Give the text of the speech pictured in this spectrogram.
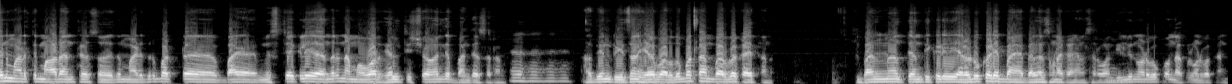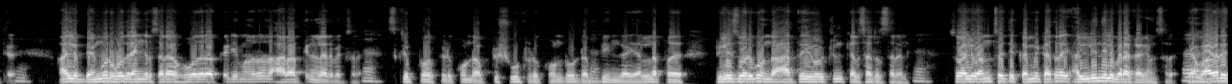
ಏನ್ ಮಾಡ್ತಿ ಮಾಡ ಅಂತ ಹೇಳಿ ಸೊ ಇದನ್ನ ಮಾಡಿದ್ರು. ಬಟ್ ಬೈ ಮಿಸ್ಟೇಕ್ಲಿ ಅಂದ್ರೆ ನಮ್ಮ ಅವ್ರದ್ದು ಹೆಲ್ತ್ ಇಶ್ಯೂ ಆಗಲಿ ಬಂದೆ ಸರ್. ಅದೇನ್ ರೀಸನ್ ಹೇಳ್ಬಾರ್ದು ಬಟ್ ನಾನು ಬರ್ಬೇಕಾಯ್ತು ನಾನು. ಬಂದ ಅಂತ ಈ ಕಡೆ ಎರಡು ಕಡೆ ಬ್ಯಾಲೆನ್ಸ್ ಮಾಡಕ್ಕಾಗಲ್ಲ ಸರ್. ಒಂದ್ ಇಲ್ಲಿ ನೋಡ್ಬೇಕು ಒಂದ್ ಅಕ್ಕಡೆ ನೋಡ್ಬೇಕು ಅಂತ ಹೇಳಿ. ಅಲ್ಲಿ ಬೆಂಗಳೂರು ಹೋದ್ರೆ ಹೆಂಗ್ರಿ ಸರ್ ಹೋದ್ರ ಕಡಿಮೆ ಅಂದ್ರೆ ಒಂದು ಆರ್ ತಿಂಗಳು ಇರ್ಬೇಕು ಸರ್. ಸ್ಕ್ರಿಪ್ಟ್ ವರ್ಕ್ ಹಿಡ್ಕೊಂಡು ಅಪ್ ಟು ಶೂಟ್ ಹಿಡ್ಕೊಂಡು ಡಬ್ಬಿಂಗ್ ಎಲ್ಲ ರಿಲೀಸ್ ವರೆಗೂ ಒಂದು ಆರ್ ತಿಂಗಳು ಕೆಲಸ ಇರುತ್ತೆ ಸರ್ ಅಲ್ಲಿ. ಸೊ ಅಲ್ಲಿ ಒಂದ್ ಸತಿ ಕಮಿಟ್ ಆದ್ರೆ ಅಲ್ಲಿಂದ ಇಲ್ಲಿ ಬರಕಾಗಲ್ಲ ಸರ್. ಯಾವಾಗ್ರೆ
